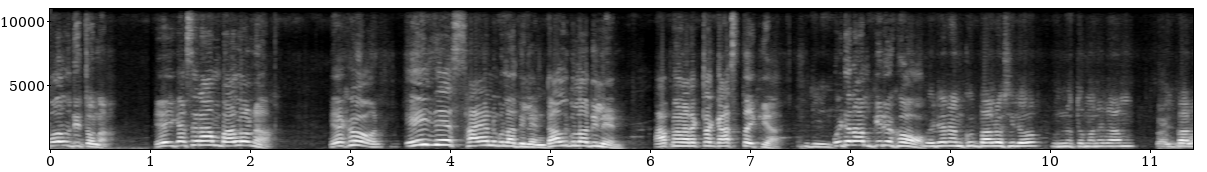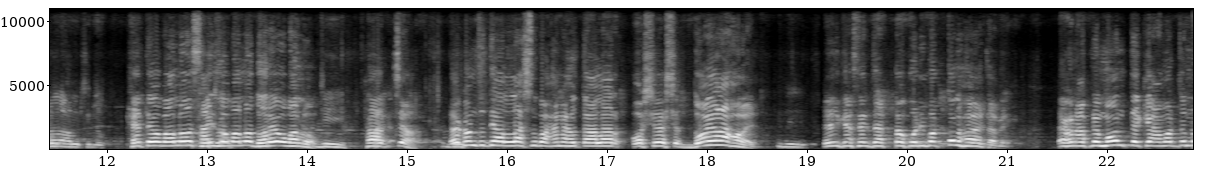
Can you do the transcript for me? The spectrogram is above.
ফল দিত না, এই গাছের আম ভালো না। এখন এই যে সায়ানগুলা দিলেন, ডালগুলা দিলেন আপনার আরেকটা গাছ থেকে। জি। ওইটার আম কীরকম? ওইটার আম খুব ভালো ছিল উন্নত মানের আম খুব ভালো আম ছিল। খেতেও ভালো সাইজও ভালো ধরেও ভালো। জি। আচ্ছা এখন যদি আল্লাহ সুবহানাহু তাআলার অশেষ দয়া হয় জি। এই গাছের জাতটা পরিবর্তন হয়ে যাবে। এখন আপনি মন থেকে আমার জন্য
